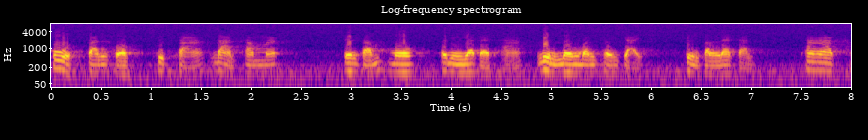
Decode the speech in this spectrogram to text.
พูดกันกดศึกษาด้านธรรมะ เป็นสัมโมทนิยแต่ถาลื่นเริงบันเทิงใจซึ่งกันและกัน ถ้าหากท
